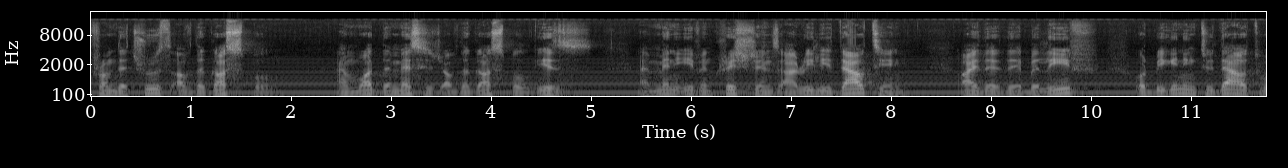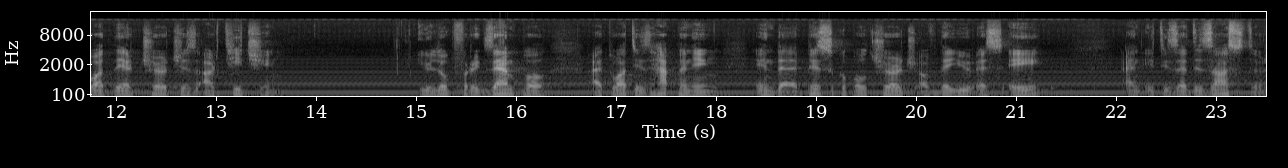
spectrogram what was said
from the truth of the gospel and what the message of the gospel is. And many, even Christians, are really doubting either their belief or beginning to doubt what their churches are teaching. You look, for example, at what is happening in the Episcopal Church of the USA and it is a disaster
